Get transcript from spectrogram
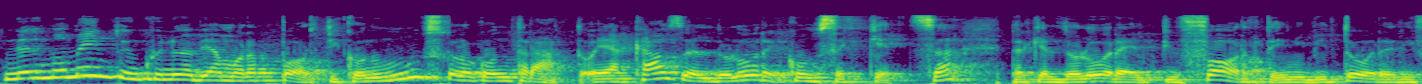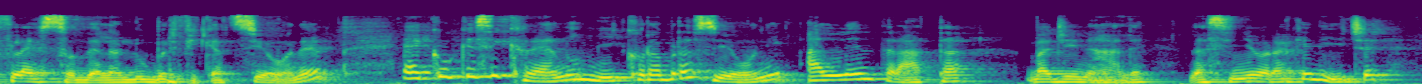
Nel momento in cui noi abbiamo rapporti con un muscolo contratto e a causa del dolore con secchezza, perché il dolore è il più forte inibitore riflesso della lubrificazione, ecco che si creano microabrasioni all'entrata vaginale. La signora che dice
